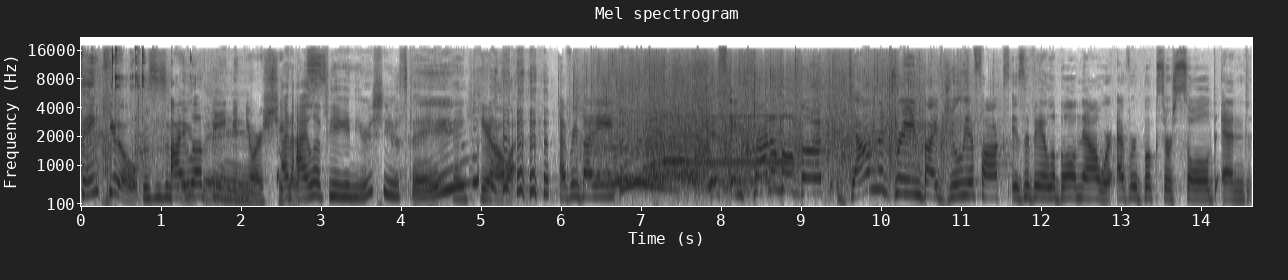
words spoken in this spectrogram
Thank you. This is amazing. I love being in your shoes. And I love being in your shoes, babe. Thank you. Everybody, this incredible book, Down the Drain by Julia Fox, is available now wherever books are sold. And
